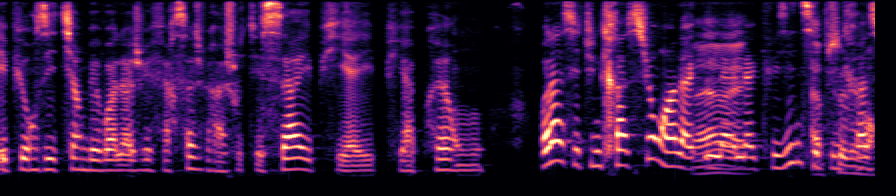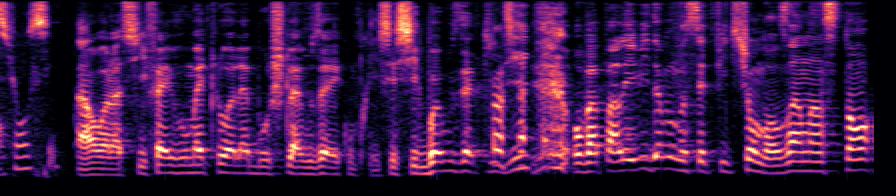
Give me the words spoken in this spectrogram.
et puis on se dit, tiens, ben voilà, je vais faire ça, je vais rajouter ça, et puis, et puis après, on. Voilà, c'est une création, hein, la, cuisine, c'est une création aussi. Alors voilà, s'il fallait vous mettre l'eau à la bouche, là, vous avez compris. Cécile Bois, vous a tout dit. On va parler évidemment de cette fiction dans un instant,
